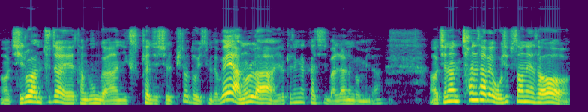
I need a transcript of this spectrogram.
어, 지루한 투자에 당분간 익숙해지실 필요도 있습니다. 왜 안 올라? 이렇게 생각하시지 말라는 겁니다. 어, 지난 1450선에서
